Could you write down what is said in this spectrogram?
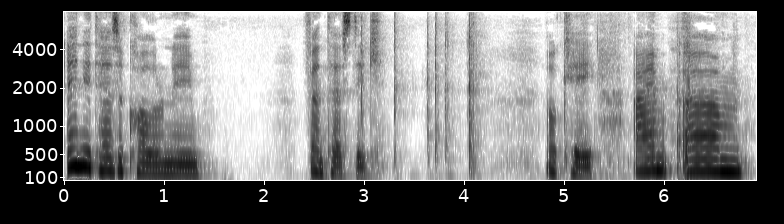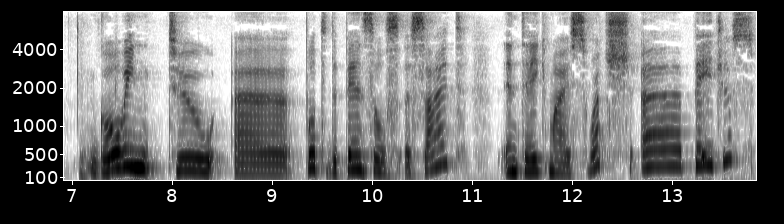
And it has a color name. Fantastic. Okay I'm um, going to uh, put the pencils aside and take my swatch uh, pages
